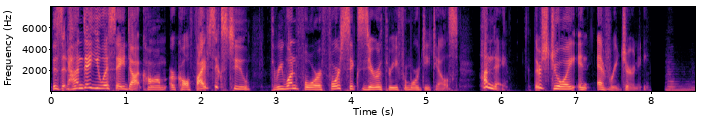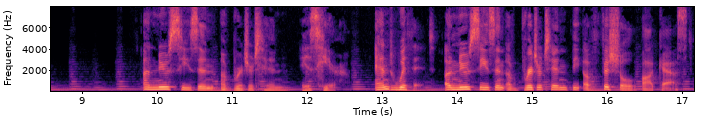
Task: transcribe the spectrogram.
Visit HyundaiUSA.com or call 562-314-4603 for more details. Hyundai, there's joy in every journey. A new season of Bridgerton is here. And with it, a new season of Bridgerton, the official podcast.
